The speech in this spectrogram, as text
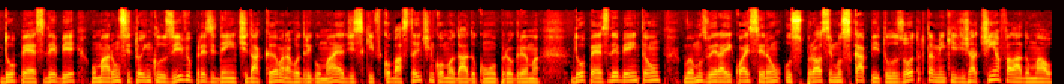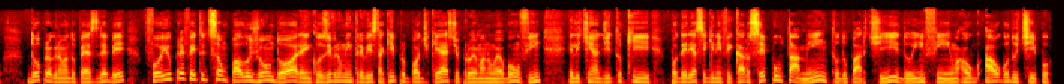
do PSDB. O Marum citou inclusive o presidente da Câmara, Rodrigo Maia, disse que ficou bastante incomodado com o programa do PSDB. Então vamos ver aí quais serão os próximos capítulos. Outro também que já tinha falado mal do programa do PSDB foi o prefeito de São Paulo, João Dória. Inclusive, numa entrevista aqui para o podcast, para o Emanuel Bonfim, ele tinha dito que poderia significar o sepultamento do partido, enfim, algo do tipo.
